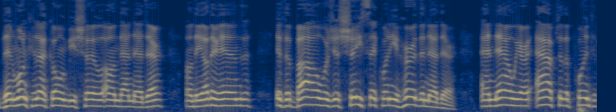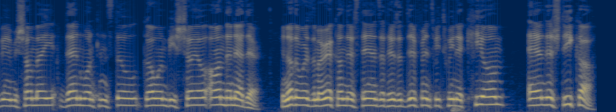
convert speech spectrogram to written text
then one cannot go and be shoyl on that Neder. On the other hand, if the Baal was just Shesek when he heard the Neder, and now we are after the point of Yim Shammai, then one can still go and be shoyl on the Neder. In other words, the Marik understands that there's a difference between a Kiyom and a Shtika.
